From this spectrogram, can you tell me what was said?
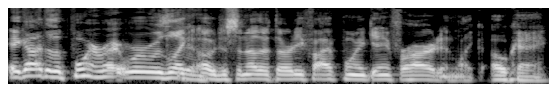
It got to the point, right, where it was like, yeah. oh, just another 35 point game for Harden. Like, okay.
